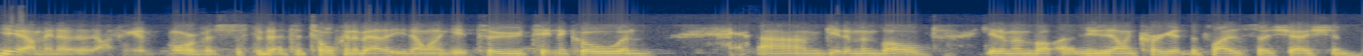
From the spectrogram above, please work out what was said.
Yeah, I mean, uh, I think more of it's just about to talking about it. You don't want to get too technical and um, get them involved, get them involved. New Zealand Cricket, the Players Association,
